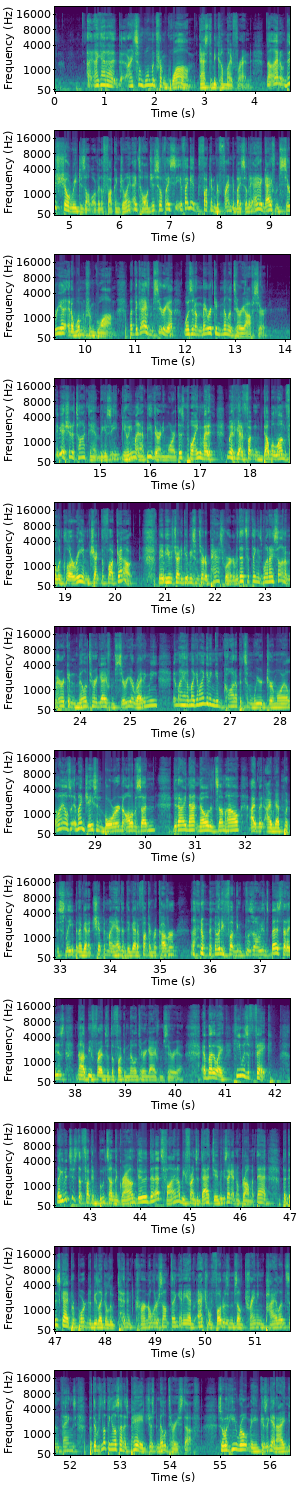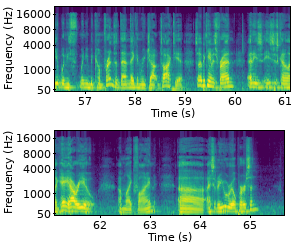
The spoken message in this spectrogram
I, I got a all right. Some woman from Guam asked to become my friend. Now I don't. This show reaches all over the fucking joint. I told you. So if I see if I get fucking befriended by somebody, I had a guy from Syria and a woman from Guam. But the guy from Syria was an American military officer. Maybe I should have talked to him because he, you know, he might not be there anymore at this point. He might have, he might have got a fucking double lung full of chlorine and checked the fuck out. Maybe he was trying to give me some sort of password. But that's the thing is when I saw an American military guy from Syria writing me in my head, I'm like, am I getting caught up in some weird turmoil? Am I also am I Jason Bourne all of a sudden? Did I not know that somehow I I got put to sleep and I've got a chip in my head that they've got to fucking recover? I don't have any fucking clue. So it's best that I just not be friends with the fucking military guy from Syria. And by the way, he was a fake. Like if it's just the fucking boots on the ground dude, then that's fine. I'll be friends with that dude because I got no problem with that. But this guy purported to be like a lieutenant colonel or something, and he had actual photos of himself training pilots and things. But there was nothing else on his page, just military stuff. So when he wrote me, because again, I when you when you become friends with them, they can reach out and talk to you. So I became his friend, and he's he's just kind of like, hey, how are you? I'm like, fine. Uh, I said, are you a real person?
